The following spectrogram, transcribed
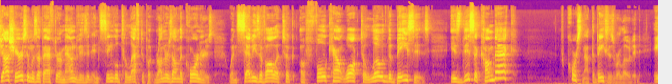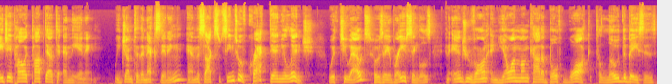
Josh Harrison was up after a mound visit and singled to left to put runners on the corners when Seby Zavala took a full count walk to load the bases. Is this a comeback? Of course not. The bases were loaded. AJ Pollock popped out to end the inning. We jump to the next inning, and the Sox seem to have cracked Daniel Lynch. With two outs, Jose Abreu singles, and Andrew Vaughn and Yoan Moncada both walk to load the bases,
